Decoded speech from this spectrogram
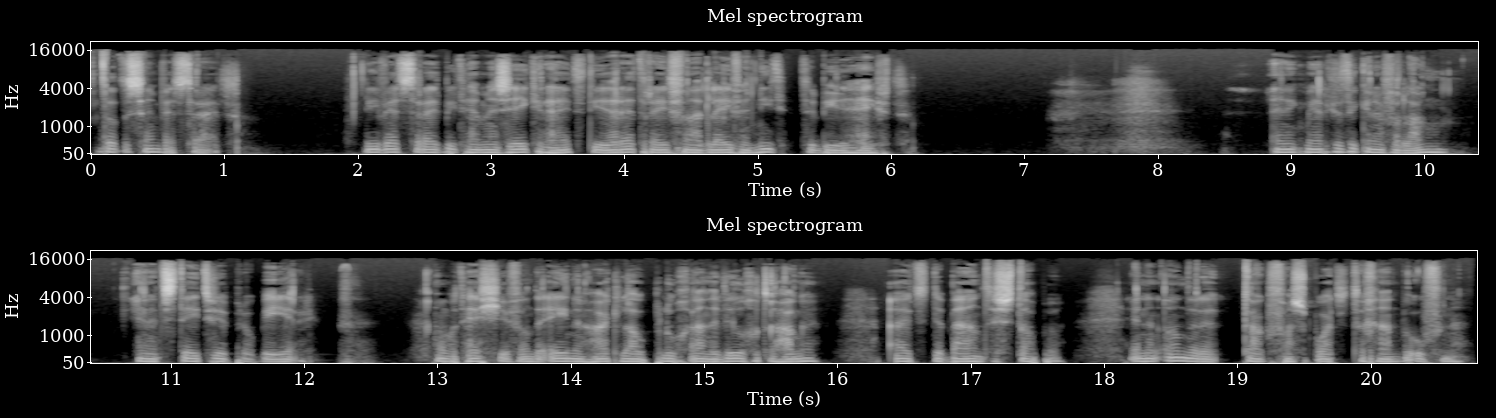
Dat is zijn wedstrijd. Die wedstrijd biedt hem een zekerheid die de redrace van het leven niet te bieden heeft. En ik merk dat ik er verlang en het steeds weer probeer. Om het hesje van de ene hardloopploeg aan de wilgen te hangen, uit de baan te stappen en een andere tak van sport te gaan beoefenen.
